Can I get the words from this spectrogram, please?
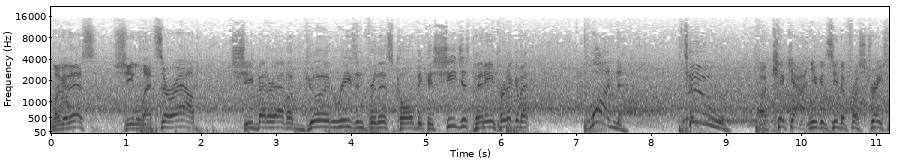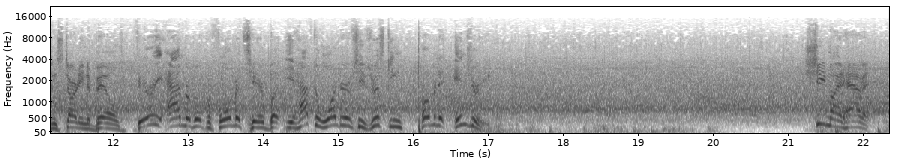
Look at this. She lets her out. She better have a good reason for this, Cole, because she just Pinning predicament. One, two. A kick out, and you can see the frustration starting to build. Very admirable performance here, but you have to wonder if she's risking permanent injury. She might have it.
